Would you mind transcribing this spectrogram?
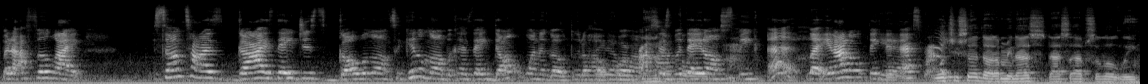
But I feel like sometimes guys they just go along to get along because they don't want to go through the whole court process, but they don't speak up. Like, and I don't think Yeah. that that's right. What you said though, I mean that's that's absolutely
